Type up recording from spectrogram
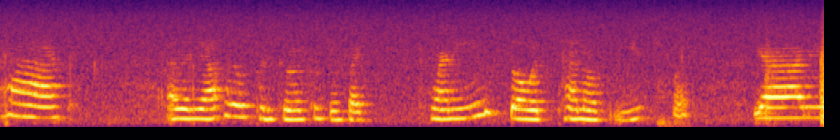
pack. And then yeah, I thought it was pretty good because there's like 20, so it's 10 of each. But yeah, I mean,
